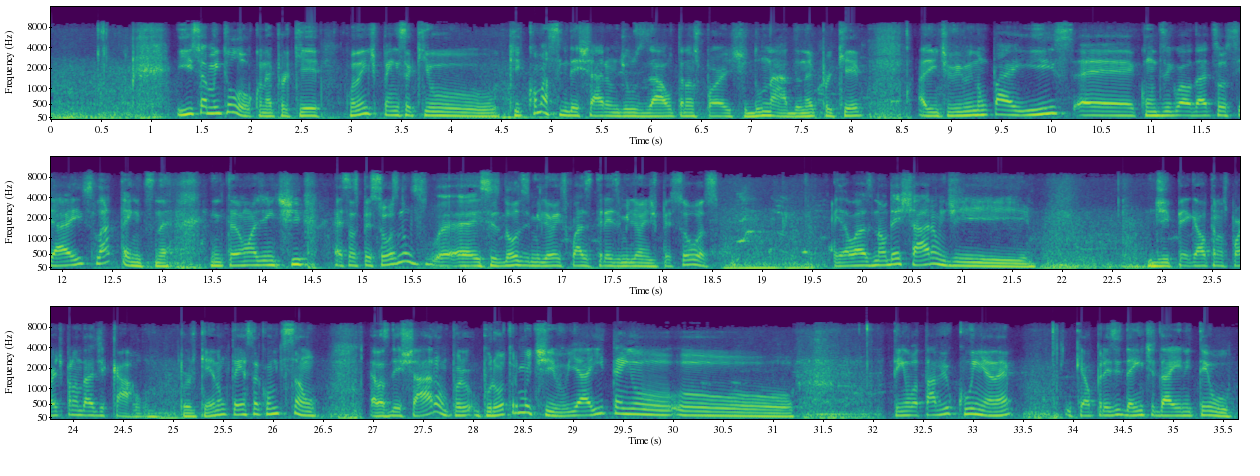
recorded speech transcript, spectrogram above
E isso é muito louco, né? Porque quando a gente pensa que o. que como assim deixaram de usar o transporte do nada, né? Porque a gente vive num país é, com desigualdades sociais latentes, né? Então a gente. Essas pessoas não. É, esses 12 milhões, quase 13 milhões de pessoas, elas não deixaram de de pegar o transporte para andar de carro, porque não tem essa condição. Elas deixaram por, por outro motivo. E aí tem o, o tem o Otávio Cunha, né? Que é o presidente da NTU.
